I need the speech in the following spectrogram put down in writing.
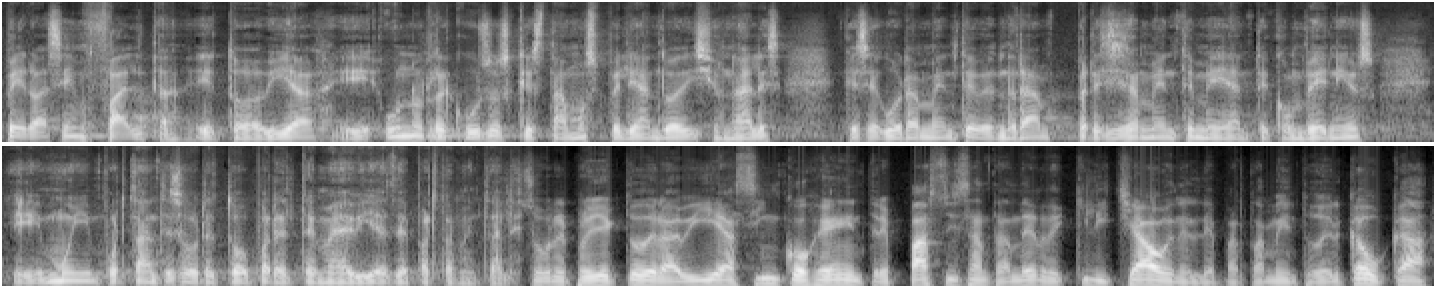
pero hacen falta eh, todavía eh, unos recursos que estamos peleando adicionales que seguramente vendrán precisamente mediante convenios muy importantes, sobre todo para el tema de vías departamentales. Sobre el proyecto de la vía 5G entre Pasto y Santander de Quilichao en el departamento del Cauca,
